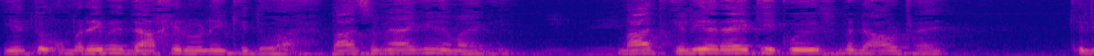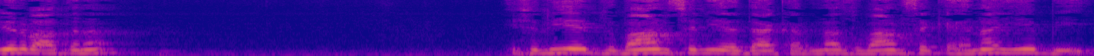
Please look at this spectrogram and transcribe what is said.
یہ تو عمرے میں داخل ہونے کی دعا ہے۔ بات سمجھ آئے گی نہیں آئے گی؟ بات کلیئر ہے کہ کوئی اس میں ڈاؤٹ ہے۔ کلیئر بات ہے نا؟ اس لیے زبان سے نہیں ادا کرنا، زبان سے کہنا، یہ بھی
